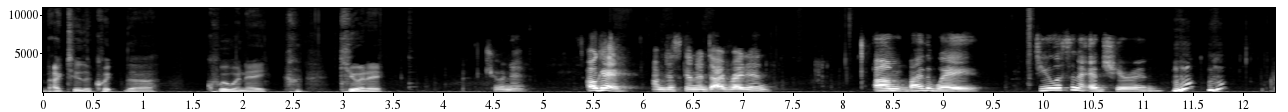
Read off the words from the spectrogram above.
back to the quick the Q and A Q and A. Q&A. Okay, I'm just gonna dive right in. Um, by the way, do you listen to Ed Sheeran? Mm-hmm,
